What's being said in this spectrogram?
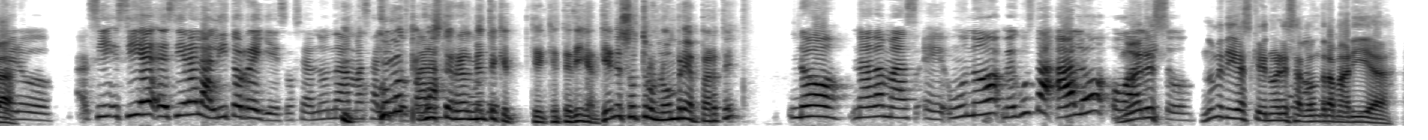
va. Pero sí, sí, eh, sí era el Alito Reyes, o sea, no nada más Alito. ¿Cómo te gusta realmente que, te digan? ¿Tienes otro nombre aparte? No, nada más. Eh, uno, me gusta Alo o no Alito. no me digas que no eres Alondra María.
